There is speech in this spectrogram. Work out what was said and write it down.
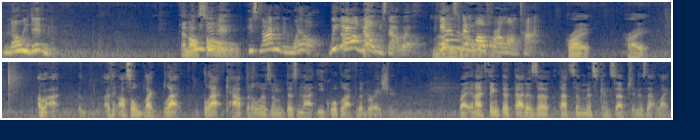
no he didn't And no, also, he didn't. He's not even well. We all know he's not well. No, he hasn't been well, well. for a long time. Right, right. I, I, I think also like black black capitalism does not equal black liberation, right? And I think that that is a that's a misconception. Is that like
